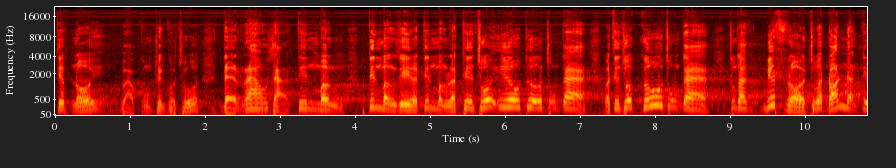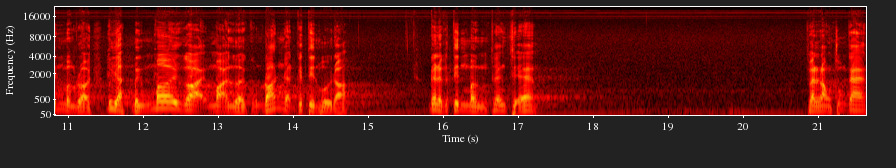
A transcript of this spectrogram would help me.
tiếp nối vào công trình của Chúa để rao giảng tin mừng. Tin mừng gì là tin mừng là Thiên Chúa yêu thương chúng ta và Thiên Chúa cứu chúng ta. Chúng ta biết rồi, chúng ta đón nhận tin mừng rồi. Bây giờ mình mời gọi mọi người cũng đón nhận cái tin vui đó. Đây là cái tin mừng thưa anh chị em. Và lòng chúng ta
